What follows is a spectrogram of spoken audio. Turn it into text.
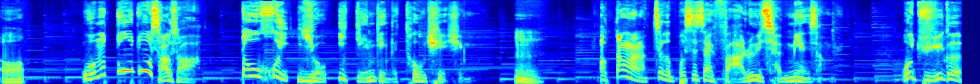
哦，我们多多少少啊都会有一点点的偷窃行为。嗯，哦，当然了，这个不是在法律层面上面。我举一个。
